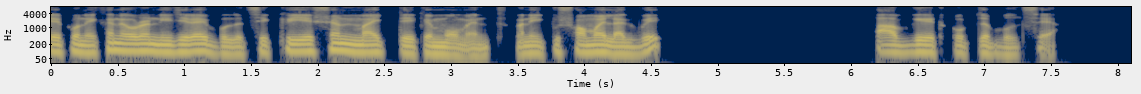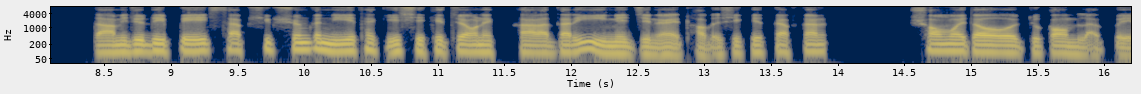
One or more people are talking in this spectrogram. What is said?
দেখুন, এখানে ওরা নিজেরাই বলেছে creation might take a moment মানে একটু সময় লাগবে। আপগ্রেড করতে বলছে। তা আমি যদি পেজ সাবস্ক্রিপশনটা নিয়ে থাকি, সেক্ষেত্রে অনেক তাড়াতাড়ি ইমেজ জেনারেট হবে। সেক্ষেত্রে আপনার সময়টাও একটু কম লাগবে।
